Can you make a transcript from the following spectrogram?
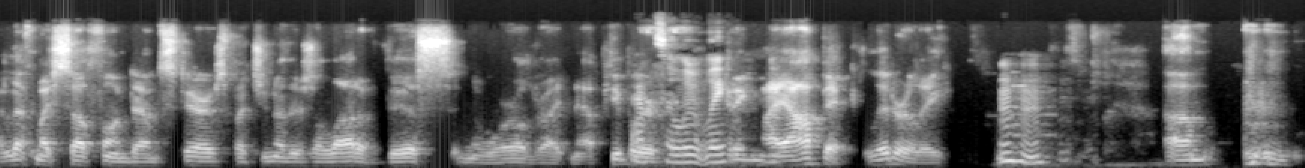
I left my cell phone downstairs but you know there's a lot of this in the world right now people Absolutely. are getting myopic literally mm-hmm. um,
